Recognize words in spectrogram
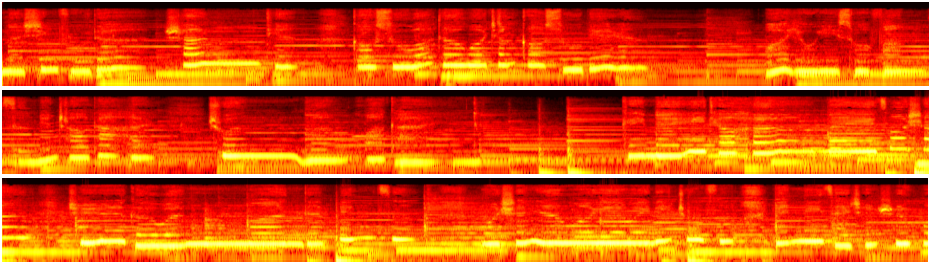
那幸福的闪电，告诉我的，我将告诉别人。我有一所房子，面朝大海，春暖花开。给每一条河，每一座山，取个温暖的名字。陌生人，我也为你祝福，愿你在城市获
